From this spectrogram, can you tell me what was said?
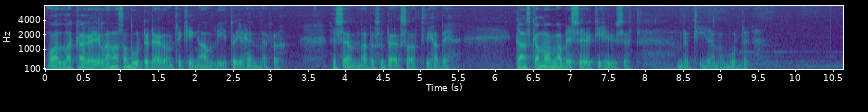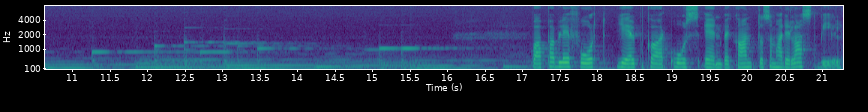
och alla karelarna som bodde där runt omkring anlitade ju henne för, för sömnad och så där så att vi hade ganska många besök i huset under tiden de bodde där. Pappa blev fort hjälpkar hos en bekant som hade lastbil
